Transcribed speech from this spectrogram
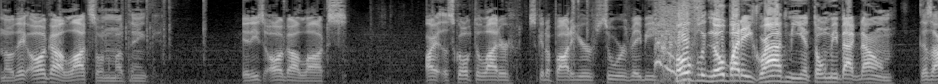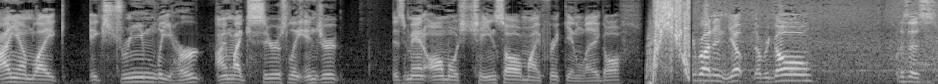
No, they all got locks on them, I think. Yeah, these all got locks. Alright, let's go up the ladder. Let's get up out of here. Sewers, baby. Hopefully nobody grab me and throw me back down. Because I am, like, extremely hurt. I'm, like, seriously injured. This man almost chainsawed my freaking leg off. Running. Yep, there we go. What is this?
